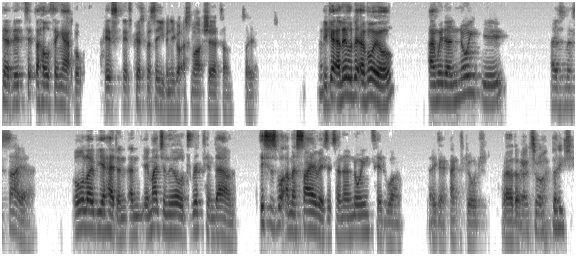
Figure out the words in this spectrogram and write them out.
yeah, they tip the whole thing out, but it's it's Christmas Eve and you've got a smart shirt on. So you get a little bit of oil, and we'd anoint you as Messiah all over your head, and, and imagine the oil dripping down. This is what a Messiah is. It's an anointed one. There you go. Thanks, George. Well done. That's all. Thank you.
